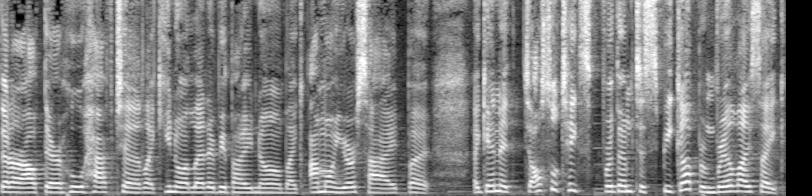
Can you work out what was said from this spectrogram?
that are out there who have to like you know let everybody know like i'm on your side. But again it also takes for them to speak up and realize like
